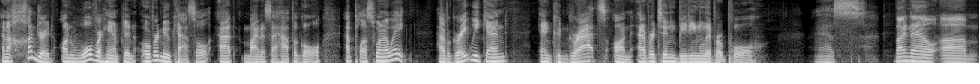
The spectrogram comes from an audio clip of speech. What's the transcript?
And 100 on Wolverhampton over Newcastle at minus a half a goal at plus 108. Have a great weekend and congrats on Everton beating Liverpool. Yes. By now, um,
